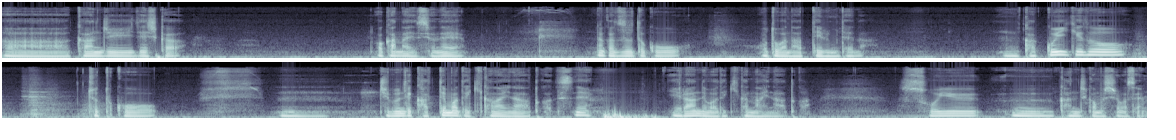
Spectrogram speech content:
あ感じでしか分かんないですよね。なんかずっとこう音が鳴っているみたいな、うん、かっこいいけどちょっとこう、うん、自分で買ってまで聞かないなとかですね。選んでまで聞かないなとか。そういう感じかもしれません。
